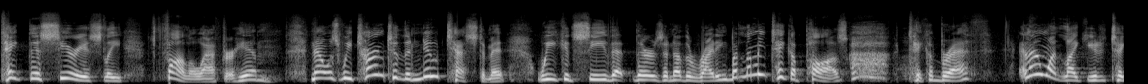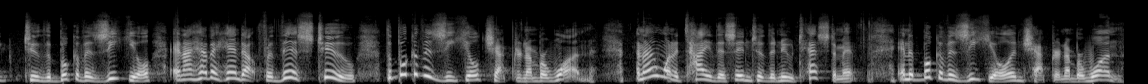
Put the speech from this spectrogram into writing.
Take this seriously follow after him. Now, as we turn to the New Testament, we could see that there's another writing, but let me take a pause, take a breath. And I want like you to take to the book of Ezekiel, and I have a handout for this too. The book of Ezekiel, chapter number one. And I want to tie this into the New Testament in the book of Ezekiel in chapter number one.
